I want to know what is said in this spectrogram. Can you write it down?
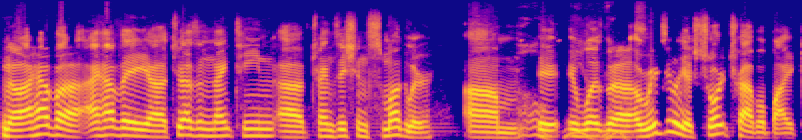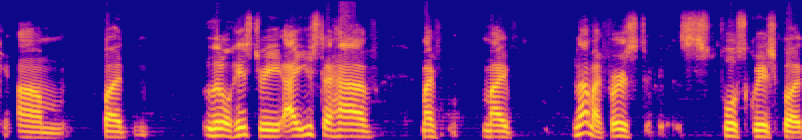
No, I have a I have a uh, 2019 uh, Transition Smuggler um, oh, it, it was uh, originally a short travel bike, um, but little history. I used to have my my not my first full squish, but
